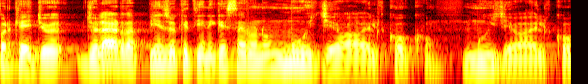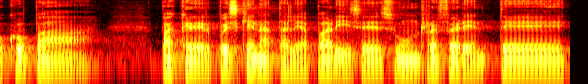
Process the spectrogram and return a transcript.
porque yo, yo la verdad pienso que tiene que estar uno muy llevado del coco, muy llevado del coco para pa creer pues que Natalia París es un referente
